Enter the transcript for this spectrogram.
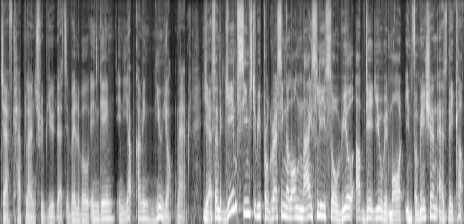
Jeff Kaplan tribute that's available in game in the upcoming New York map. Yes, and the game seems to be progressing along nicely, so we'll update you with more information as they come.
